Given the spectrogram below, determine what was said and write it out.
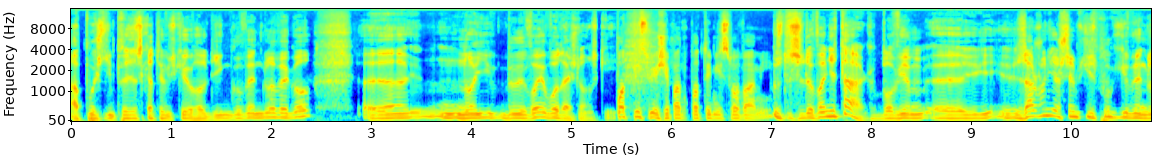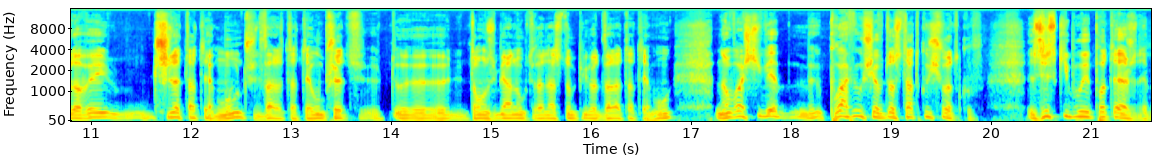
a później prezes Katolickiego Holdingu Węglowego, e, no i były wojewoda śląski. Podpisuje się pan pod tymi słowami? Zdecydowanie tak, bowiem e, zarząd Jastrzębskiej Spółki Węglowej trzy lata temu, czy dwa lata temu, przed e, tą zmianą, która nastąpiła dwa lata temu, no właściwie pławił się w dostatku środków. Zyski były potężne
